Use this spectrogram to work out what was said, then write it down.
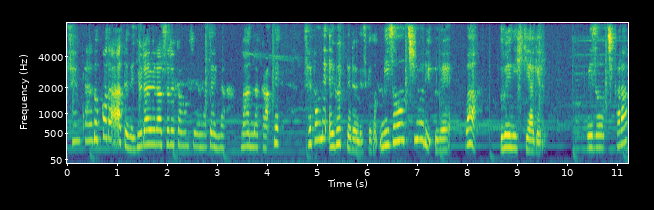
センターどこだってね、ゆらゆらするかもしれませんが、真ん中。で、背骨えぐってるんですけど、溝落ちより上は上に引き上げる。溝落ちから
